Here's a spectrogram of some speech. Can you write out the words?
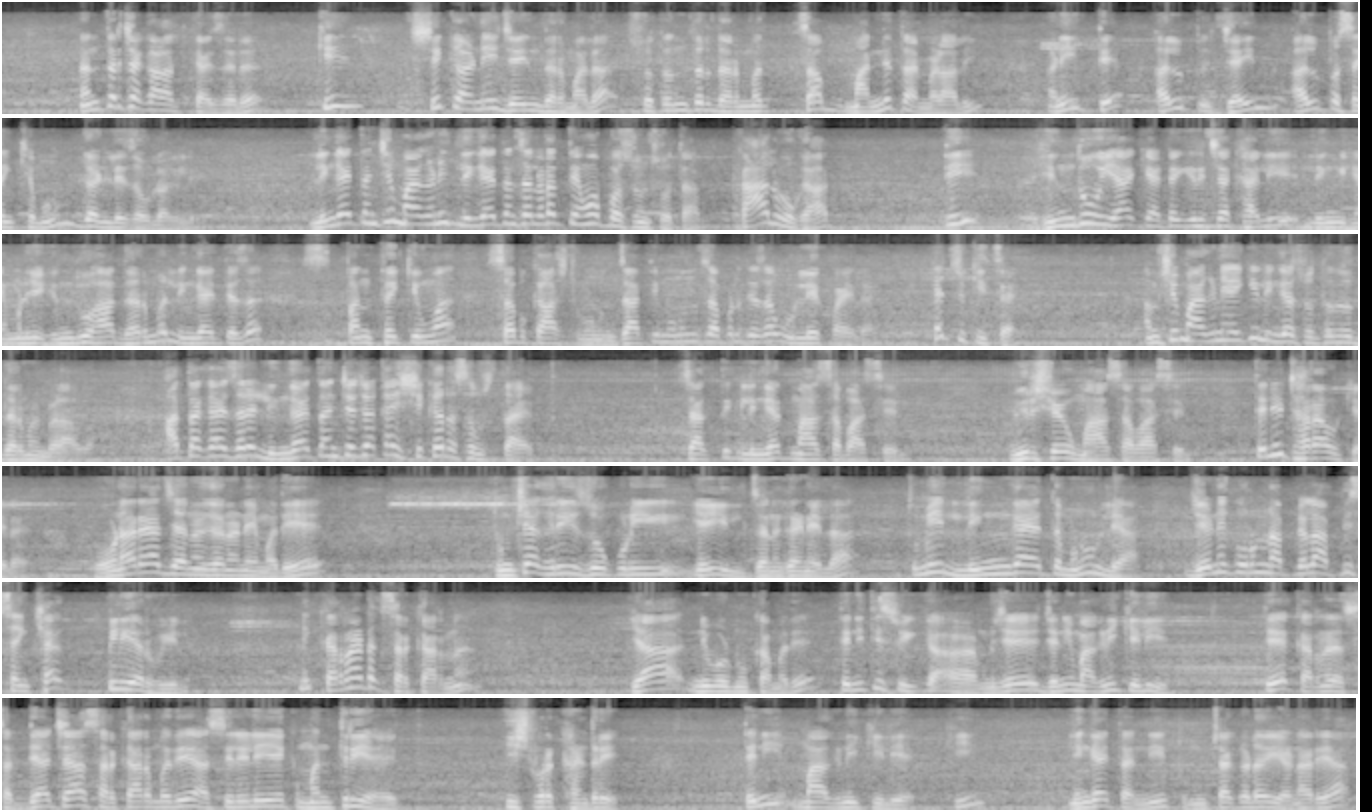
नंतरच्या काळात काय झालं की शीख आणि जैन धर्माला स्वतंत्र धर्माचा मान्यता मिळाली आणि ते अल्प जैन अल्पसंख्य म्हणून गणले जाऊ लागले. लिंगायतांची मागणी लिंगायतांचा लढा तेव्हापासूनच होता. काल ओघात ती हिंदू या कॅटेगरीच्या खाली लिंग हे म्हणजे हिंदू हा धर्म लिंगायत त्याचा पंथ किंवा सबकास्ट म्हणून जाती म्हणूनच आपण त्याचा उल्लेख पाहिला. आहे हे चुकीचं आहे. आमची मागणी आहे की लिंगायत स्वतंत्र धर्म मिळावा. आता काय झालं? लिंगायतांच्या ज्या काही शिखर संस्था आहेत जागतिक लिंगायत महासभा असेल वीरशैव महासभा असेल त्यांनी ठराव केला आहे होणाऱ्या जनगणनेमध्ये तुमच्या घरी जो कोणी येईल जनगणनेला तुम्ही लिंगायत म्हणून लिहा. जेणेकरून आपल्याला आपली संख्या क्लिअर होईल. आणि कर्नाटक सरकारनं या निवडणुकामध्ये त्यांनी ती स्वीकार म्हणजे ज्यांनी मागणी केली ते कर्ना सध्याच्या सरकारमध्ये असलेले एक मंत्री आहेत ईश्वर खंडरे. त्यांनी मागणी केली आहे की लिंगायतांनी तुमच्याकडं येणाऱ्या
